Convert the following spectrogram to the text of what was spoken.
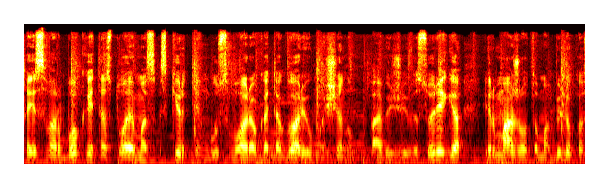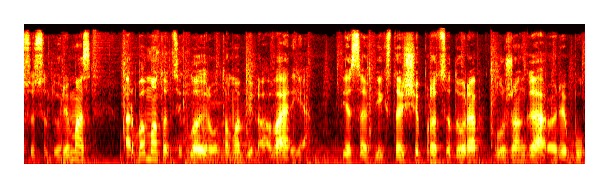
Tai svarbu, kai testuojamas skirtingų svorio kategorijų mašinų, pavyzdžiui, visureigio ir mažo automobiliuko susidūrimas arba motociklo ir automobilio avarija. Tiesa, vyksta ši procedūra už angaro ribų,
